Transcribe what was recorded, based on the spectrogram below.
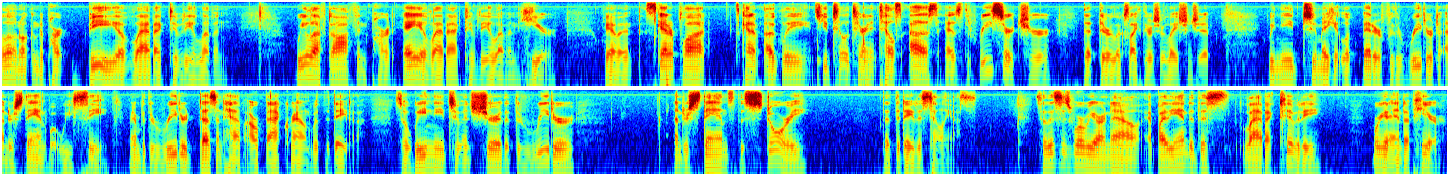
Hello and welcome to part B of Lab Activity 11. We left off in part A of Lab Activity 11 here. We have a scatter plot. It's kind of ugly. It's utilitarian. It tells us as the researcher that there looks like there's a relationship. We need to make it look better for the reader to understand what we see. Remember, the reader doesn't have our background with the data. So we need to ensure that the reader understands the story that the data is telling us. So this is where we are now. By the end of this lab activity, we're going to end up here.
